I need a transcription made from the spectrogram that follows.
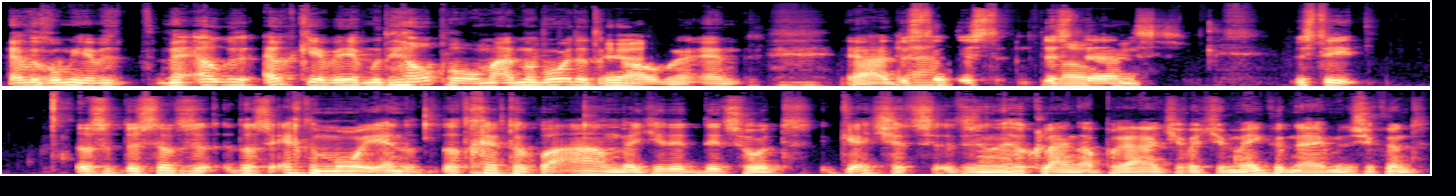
en waarom je me elke, elke keer weer moet helpen om uit mijn woorden te ja. komen. En, ja, dus, ja, dus, dus, de, dus die, dus, dus dat, is, dat is echt een mooi, en dat, dat geeft ook wel aan, weet je, dit, dit soort gadgets. Het is een heel klein apparaatje wat je mee kunt nemen. Dus je kunt,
